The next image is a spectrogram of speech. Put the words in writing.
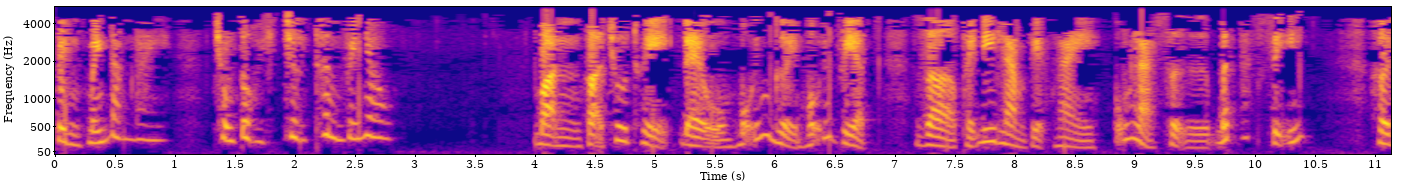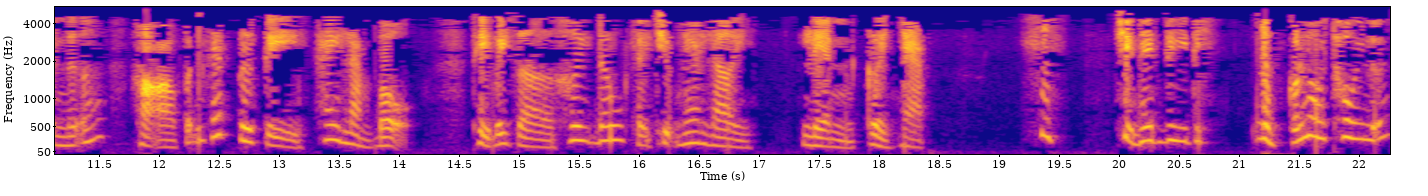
tình mấy năm nay, chúng tôi chơi thân với nhau. Bọn vợ Chu Thủy đều mỗi người mỗi việc, giờ phải đi làm việc này cũng là sự bất đắc dĩ. Hơn nữa, họ vẫn ghét Tư Kỳ hay làm bộ, thì bây giờ hơi đâu lại chịu nghe lời, liền cười nhạt. Chỉ nên đi đi, đừng có lôi thôi nữa.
